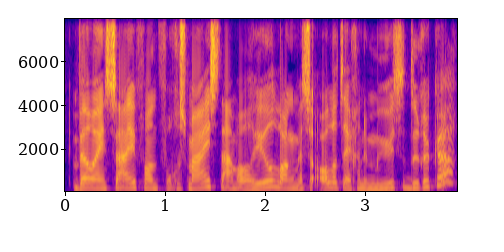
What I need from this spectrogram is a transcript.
wel eens zei van volgens mij staan we al heel lang met z'n allen tegen de muur te drukken.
